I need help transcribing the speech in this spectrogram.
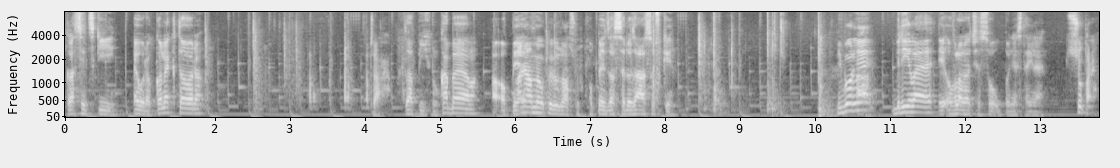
klasický eurokonektor, Tak. Zapíchnu kabel a opět, A dáme opět do zásuvky. opět zase do zásuvky. Výborně. Brýle i ovladače jsou úplně stejné. Super.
